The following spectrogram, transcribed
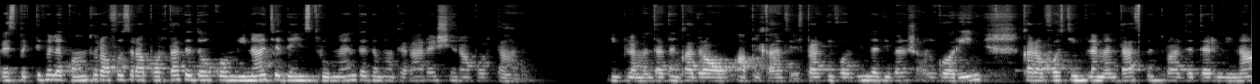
respectivele conturi au fost raportate de o combinație de instrumente de moderare și raportare implementate în cadrul aplicației. Și, practic, vorbim de diversi algoritmi care au fost implementați pentru a determina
